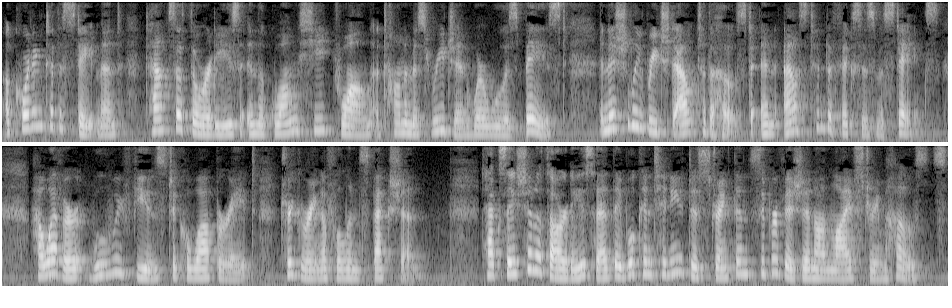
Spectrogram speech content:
According to the statement, tax authorities in the Guangxi Zhuang Autonomous Region, where Wu is based, initially reached out to the host and asked him to fix his mistakes. However, Wu refused to cooperate, triggering a full inspection. Taxation authorities said they will continue to strengthen supervision on live stream hosts,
